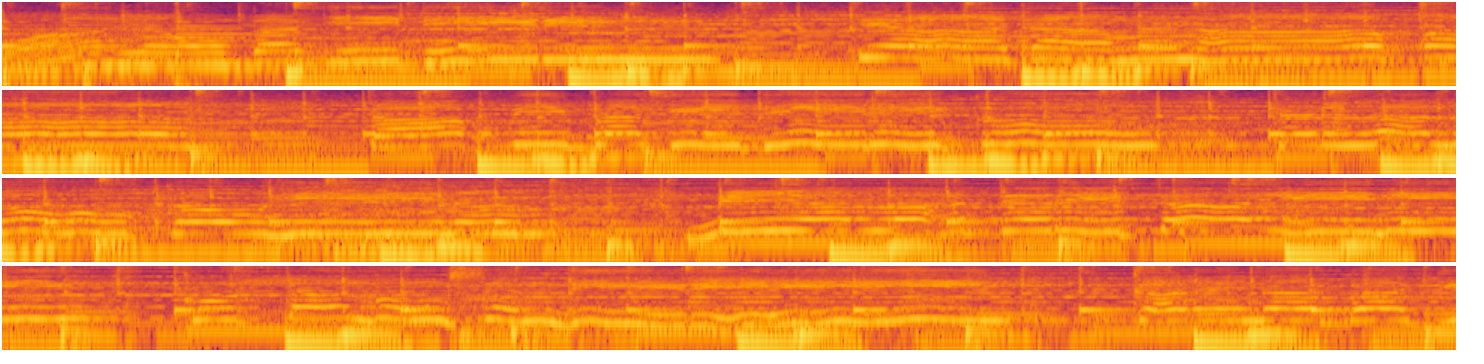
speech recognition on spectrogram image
Walau bagi dirimu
